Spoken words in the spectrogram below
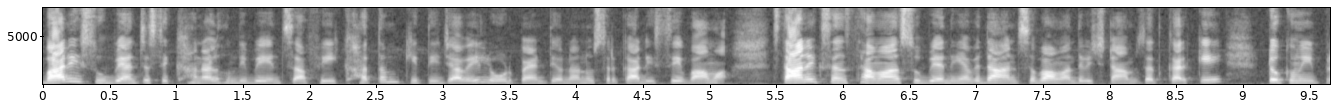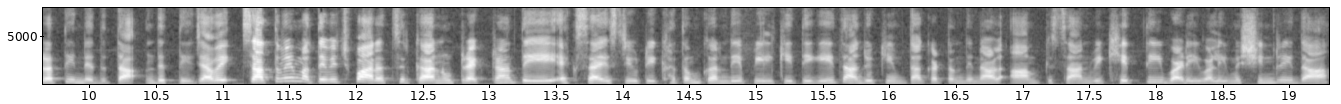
ਬਾਹਰੀ ਸੂਬਿਆਂ 'ਚ ਸਿੱਖਾਂ ਨਾਲ ਹੁੰਦੀ ਬੇਇਨਸਾਫੀ ਖਤਮ ਕੀਤੀ ਜਾਵੇ। ਲੋੜ ਪੈਣ ਤੇ ਉਹਨਾਂ ਨੂੰ ਸਰਕਾਰੀ ਸੇਵਾਵਾਂ, ਸਥਾਨਕ ਸੰਸਥਾਵਾਂ, ਸੂਬਿਆਂ ਦੀਆਂ ਵਿਧਾਨ ਸਭਾਵਾਂ ਦੇ ਵਿੱਚ ਨਾਮਜ਼ਦ ਕਰਕੇ ਢੁਕਵੀਂ ਪ੍ਰਤੀਨਿਧਤਾ ਦਿੱਤੀ ਜਾਵੇ। ਸੱਤਵੇਂ ਮਤੇ ਵਿੱਚ ਭਾਰਤ ਸਰਕਾਰ ਨੂੰ ਟਰੈਕਟਰਾਂ ਤੇ ਐਕਸਾਈਜ਼ ਡਿਊਟੀ ਖਤਮ ਕਰਨ ਦੀ ਅਪੀਲ ਕੀਤੀ ਗਈ ਤਾਂ ਜੋ ਕੀਮਤਾਂ ਘਟਣ ਦੇ ਨਾਲ ਆਮ ਕਿਸਾਨ ਵੀ ਖੇਤੀਬਾੜੀ ਵਾਲੀ ਮਸ਼ੀਨਰੀ ਦਾ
